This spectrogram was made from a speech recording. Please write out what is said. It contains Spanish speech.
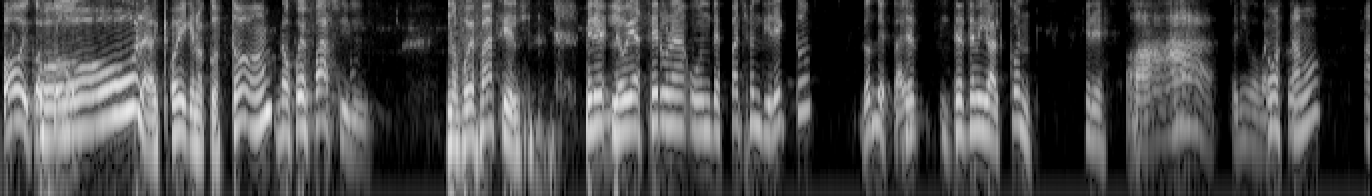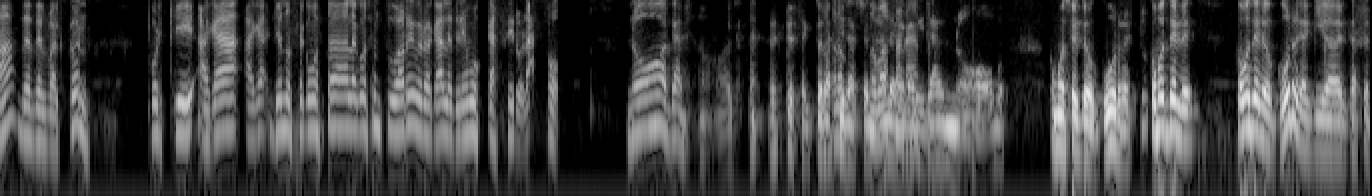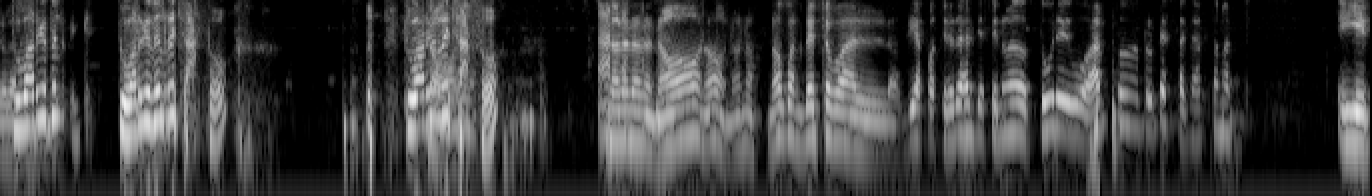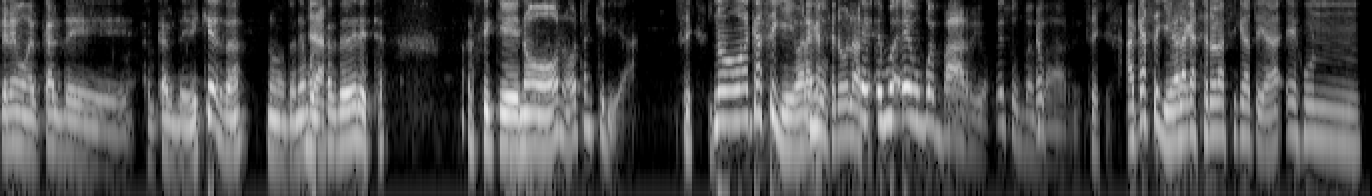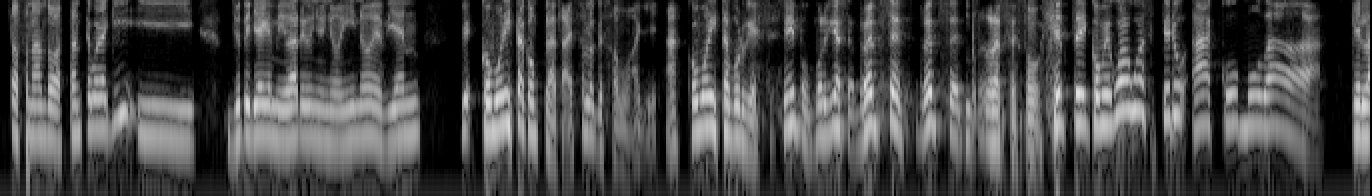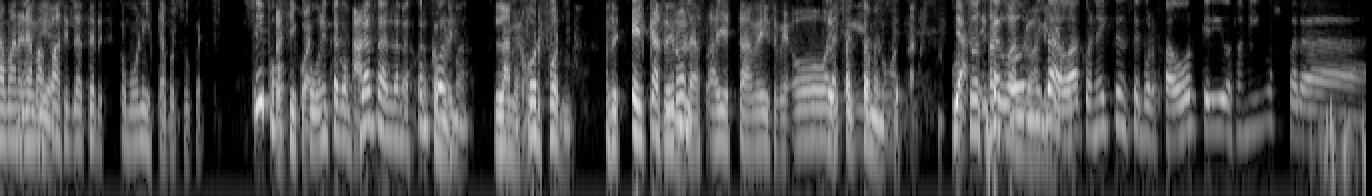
¡Oh, y costó! Hola, oye, que nos costó. ¿eh? No fue fácil. No fue fácil. Mire, le voy a hacer una, un despacho en directo ¿Dónde está? de- desde mi balcón. Mire, ¡Ah! Tenemos ¿cómo balcón. estamos? Ah, desde el balcón. Porque acá, acá, yo no sé cómo está la cosa en tu barrio, pero acá le tenemos cacerolazo. No, acá no. Acá, este sector No, aspiracional no de la nada. capital, no. ¿Cómo se te ocurre? ¿Cómo te le, cómo te le ocurre que aquí va a haber cacerola? Tu barrio del, tu barrio del rechazo. tu barrio No, del rechazo. No, no, no, no, no, no, no, no. no cuando, de hecho, para los días posteriores al 19 de octubre hubo harto de protesta, harta marcha. Y tenemos alcalde, alcalde de izquierda, no tenemos Ya. alcalde de derecha. Así que no, no, tranquilidad. Sí. No, acá se lleva la Es cacerola. Es, un buen barrio, es un buen barrio. Sí. Acá se lleva la cacerola, fíjate, ¿ah? es un está sonando bastante por aquí y yo diría que mi barrio ñoñoíno es bien comunista con plata, eso es lo que somos aquí, ¿ah? Comunistas burgueses. Sí, pues, Red Set, Red Set. Entonces, somos gente come guaguas, pero acomodada, que es la manera más fácil de ser comunista, por supuesto. Sí, pues, comunista con Así. plata es la mejor forma. La mejor forma. El cacerolas, ahí está, me dice, hola, Exactamente. chiquillos, ¿cómo están? Ya, saludarlos, invitados, amiguitos. ¿ah? conéctense por favor, queridos amigos, para...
